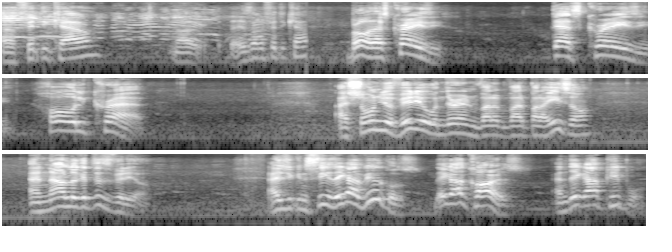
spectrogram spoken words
a 50 cal? No, is that a 50 cal? Bro, that's crazy. That's crazy. Holy crap. I shown you a video when they're in Val- Valparaiso, and now look at this video. As you can see, they got vehicles, they got cars, and they got people.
